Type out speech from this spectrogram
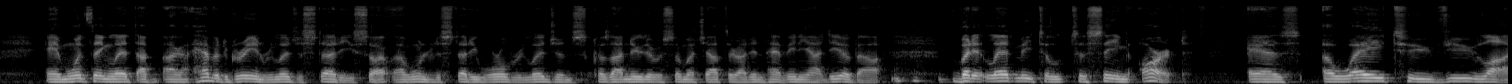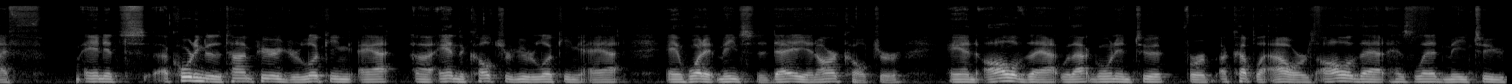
And one thing led, I, I have a degree in religious studies, so I, I wanted to study world religions because I knew there was so much out there I didn't have any idea about. But it led me to, to seeing art as a way to view life. And it's according to the time period you're looking at uh, and the culture you're looking at and what it means today in our culture. And all of that, without going into it for a couple of hours, all of that has led me to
